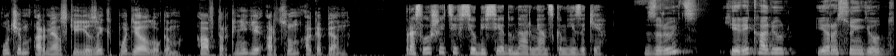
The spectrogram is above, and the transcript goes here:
Учим армянский язык по диалогам. Автор книги Арцун Акопян. Прослушайте всю беседу на армянском языке. Զրույց 337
